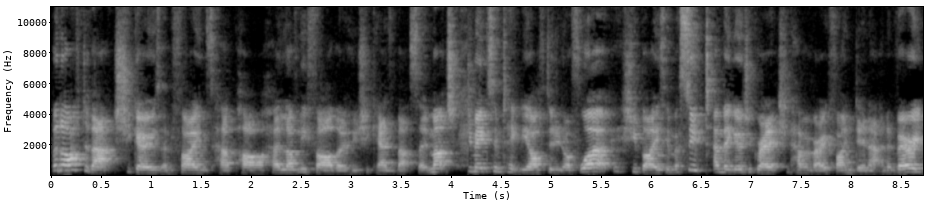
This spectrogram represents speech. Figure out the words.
But after that, she goes and finds her pa, her lovely father, who she cares about so much. She makes him take the afternoon off work, she buys him a suit, and they go to Greenwich and have a very fine dinner, and a very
